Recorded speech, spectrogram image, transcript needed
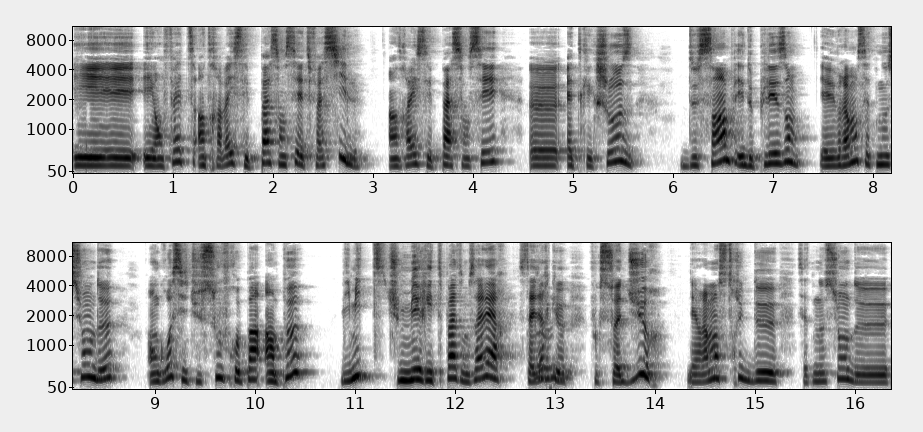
Et, en fait, un travail, c'est pas censé être facile. Un travail, c'est pas censé euh, être quelque chose de simple et de plaisant. Il y avait vraiment cette notion de, en gros, si tu souffres pas un peu, limite, tu mérites pas ton salaire. C'est-à-dire qu'il que faut que ce soit dur. Il y a vraiment ce truc de cette notion de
